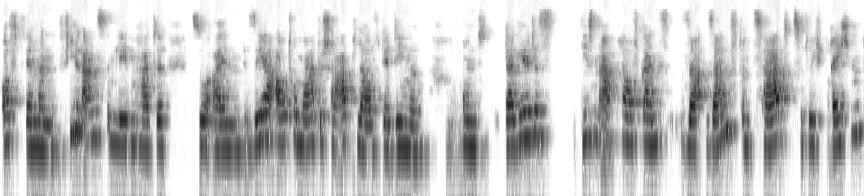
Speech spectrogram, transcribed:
oft, wenn man viel Angst im Leben hatte, so ein sehr automatischer Ablauf der Dinge. Mhm. Und da gilt es, diesen Ablauf ganz sanft und zart zu durchbrechen,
